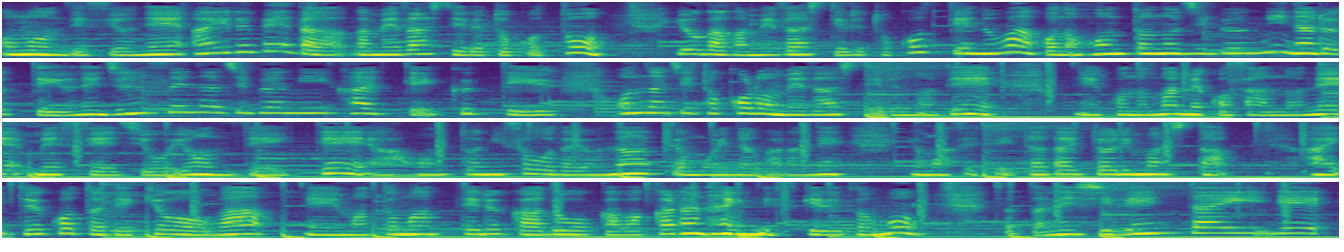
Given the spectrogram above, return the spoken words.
思うんですよね。アイルベーダーが目指しているとことヨガが目指しているとこっていうのはこの本当の自分になるっていうね純粋な自分に帰っていくっていう同じところを目指しているので、えー、このまめこさんのねメッセージを読んでいてあ本当にそうだよなって思いながらね読ませていただいておりました。はい。ということで今日は、えー、まとまってるかどうかわからないんですけれどもちょっとね自然体で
